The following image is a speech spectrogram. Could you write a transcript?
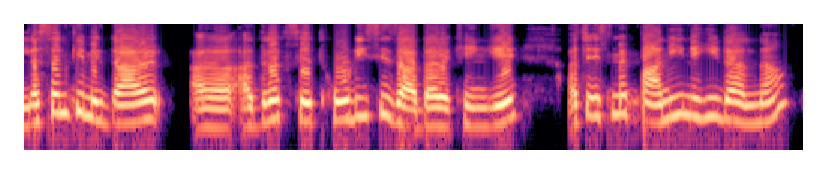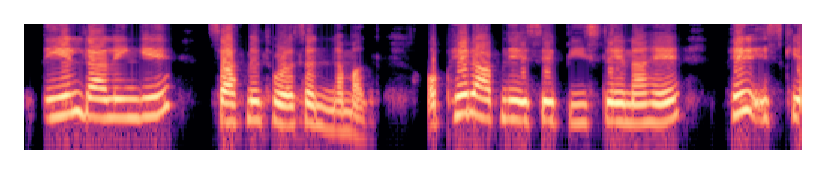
लहसन की मकदार अदरक से थोड़ी सी ज़्यादा रखेंगे। अच्छा इसमें पानी नहीं डालना, तेल डालेंगे, साथ में थोड़ा सा नमक। और फिर आपने इसे पीस लेना है। फिर इसके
